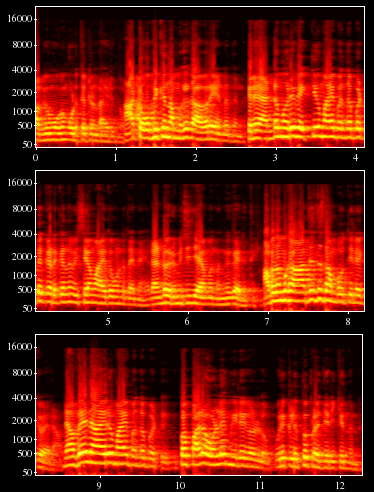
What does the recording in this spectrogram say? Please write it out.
അഭിമുഖം കൊടുത്തിട്ടുണ്ടായിരുന്നു. ആ ടോപ്പിക്ക് നമുക്ക് കവർ ചെയ്യേണ്ടതുണ്ട്. പിന്നെ രണ്ടും ഒരു വ്യക്തിയുമായി ബന്ധപ്പെട്ട് കിടക്കുന്ന വിഷയമായതുകൊണ്ട് തന്നെ രണ്ടും ഒരുമിച്ച് ചെയ്യാമെന്ന് നിങ്ങൾ കരുതി. അപ്പൊ നമുക്ക് ആദ്യത്തെ സംഭവത്തിലേക്ക് വരാം. നവേ നായരുമായി ബന്ധപ്പെട്ട് ഇപ്പൊ പല ഓൺലൈൻ മീഡിയകളിലും ഒരു ക്ലിപ്പ് പ്രചരിക്കുന്നുണ്ട്.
